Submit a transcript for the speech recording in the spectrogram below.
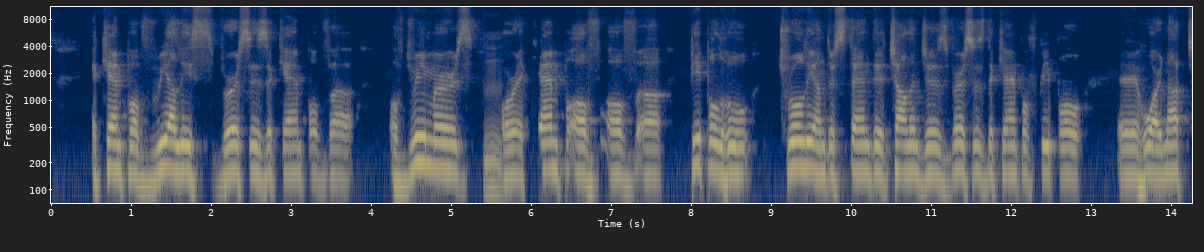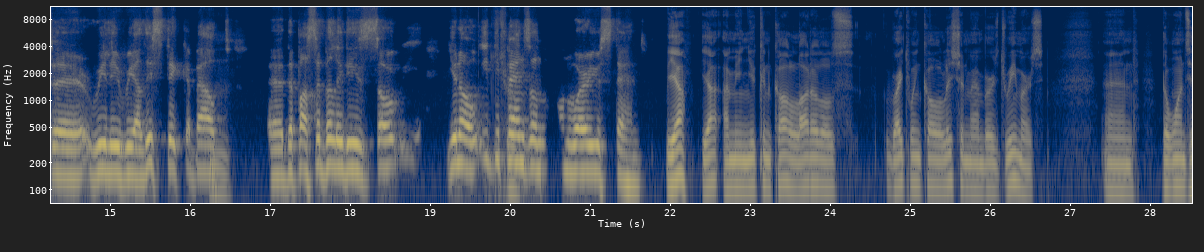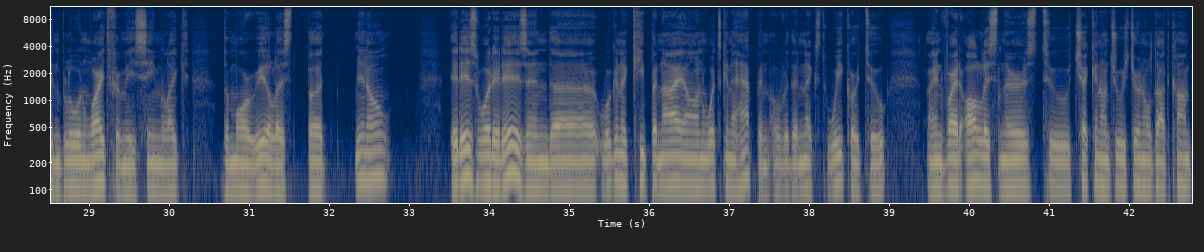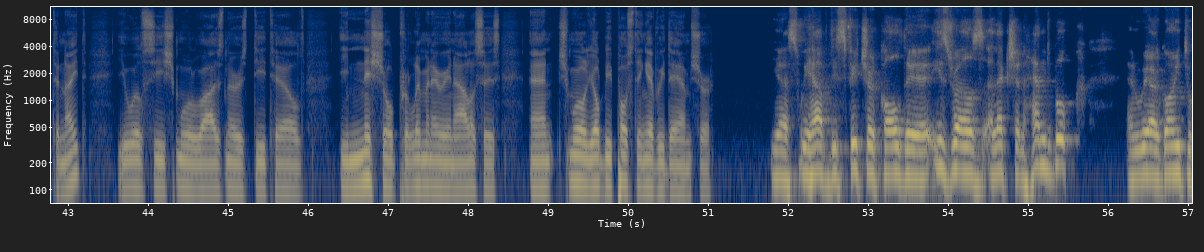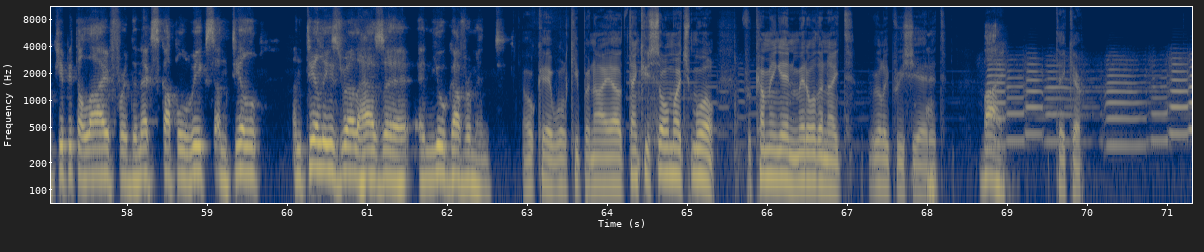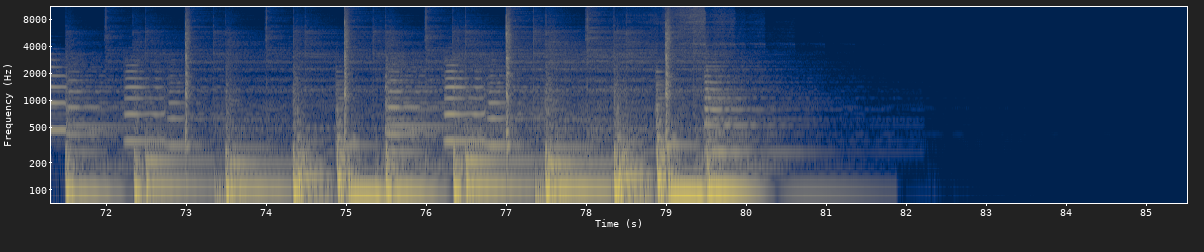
a camp of realists versus a camp of uh, of dreamers, mm. or a camp of of uh, people who truly understand the challenges versus the camp of people uh, who are not uh, really realistic about mm. Uh, the possibilities. So, you know, it depends on, on where you stand. Yeah, yeah. I mean, you can call a lot of those right wing coalition members dreamers. And the ones in blue and white for me seem like the more realist. But, you know, it is what it is, and uh, we're going to keep an eye on what's going to happen over the next week or two. I invite all listeners to check in on JewishJournal.com tonight. You will see Shmuel Rosner's detailed initial preliminary analysis. And Shmuel, you'll be posting every day, I'm sure. Yes, we have this feature called the Israel's Election Handbook, and we are going to keep it alive for the next couple weeks until until Israel has a, a new government. Okay, we'll keep an eye out. Thank you so much, Mool, for coming in middle of the night. Really appreciate it. Bye. Take care.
